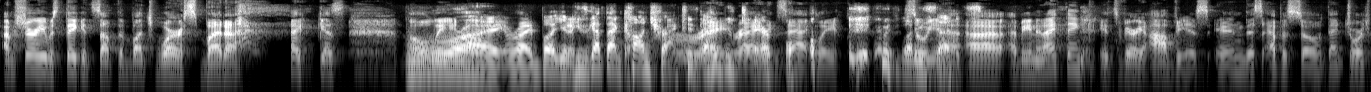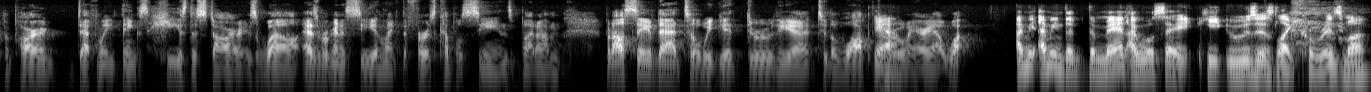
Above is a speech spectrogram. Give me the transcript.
I'm sure he was thinking something much worse, but uh, I guess only right, right. But you know, he's got that contract. He's got to right, be right, careful exactly. so yeah, uh, I mean, and I think it's very obvious in this episode that George Peppard definitely thinks he's the star as well, as we're going to see in like the first couple scenes. But um, but I'll save that till we get through the uh, to the walkthrough Yeah. area. What? I mean, I mean, the the man. I will say he oozes like charisma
